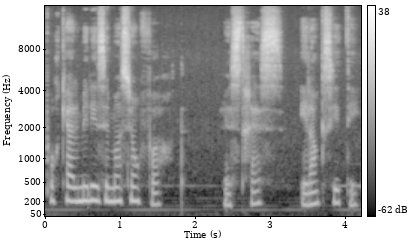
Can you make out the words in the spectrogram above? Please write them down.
pour calmer les émotions fortes, le stress et l'anxiété.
